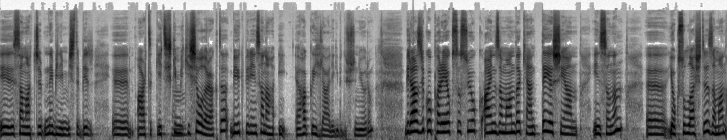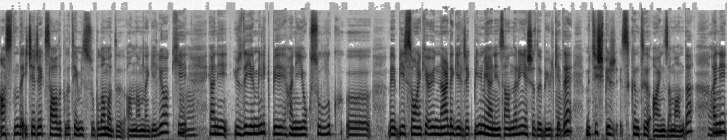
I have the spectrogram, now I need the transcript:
e, sanatçı ne bileyim işte bir e, artık yetişkin Hı. bir kişi olarak da büyük bir insan ha, e, hakkı ihlali gibi düşünüyorum. Birazcık o para yoksa su yok aynı zamanda kentte yaşayan insanın e, yoksullaştığı zaman aslında içecek sağlıklı temiz su bulamadığı anlamına geliyor ki hı hı. yani yüzde yirmilik bir hani yoksulluk e, ve bir sonraki öğün nerede gelecek bilmeyen insanların yaşadığı bir ülkede hı hı. müthiş bir sıkıntı aynı zamanda. Hı hı. Hani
